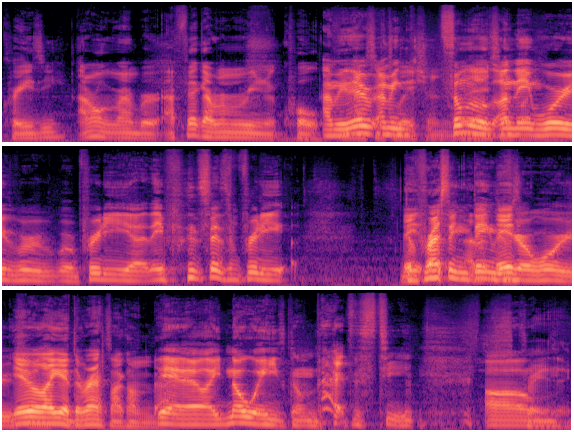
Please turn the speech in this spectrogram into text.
crazy? I don't remember. I feel like I remember reading a quote. I mean, there- I mean, some of those unnamed like, warriors were, were pretty. Uh, they said some pretty they- depressing I- things they- if you're Warriors They were like, yeah, Durant's not coming back. Yeah, they're like, no way he's coming back to this team. Um, crazy.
